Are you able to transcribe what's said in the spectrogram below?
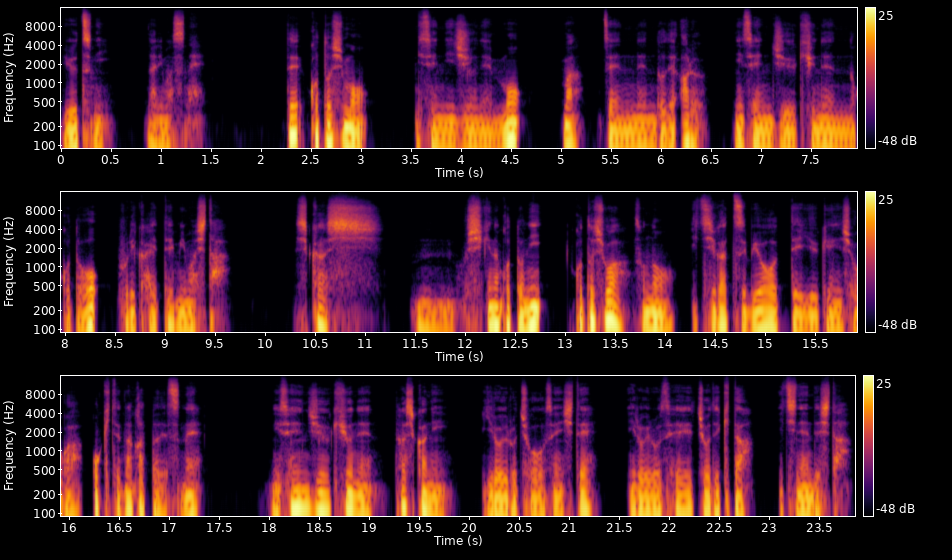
憂鬱になりますね。で、今年も2020年も、まあ、前年度である2019年のことを振り返ってみました。しかし、うん、不思議なことに、今年はその1月病っていう現象が起きてなかったですね。2019年、確かにいろいろ挑戦して、いろいろ成長できた1年でした。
